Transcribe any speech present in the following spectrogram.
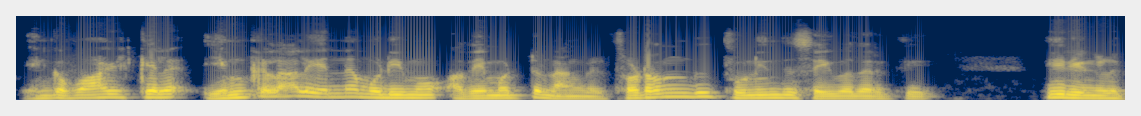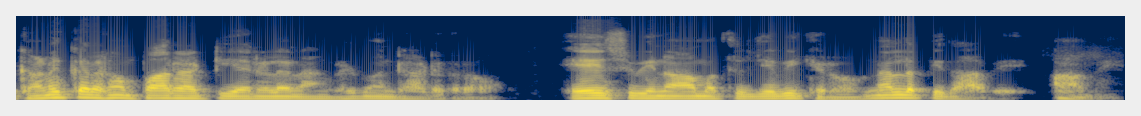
எங்கள் வாழ்க்கையில் எங்களால் என்ன முடியுமோ அதை மட்டும் நாங்கள் தொடர்ந்து துணிந்து செய்வதற்கு நீர் எங்களுக்கு அனுக்கிரகம் பாராட்டியர்களை நாங்கள் மன்றாடுகிறோம். ஏசுவி நாமத்தில் ஜெபிக்கிறோம். நல்ல பிதாவே. ஆமே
